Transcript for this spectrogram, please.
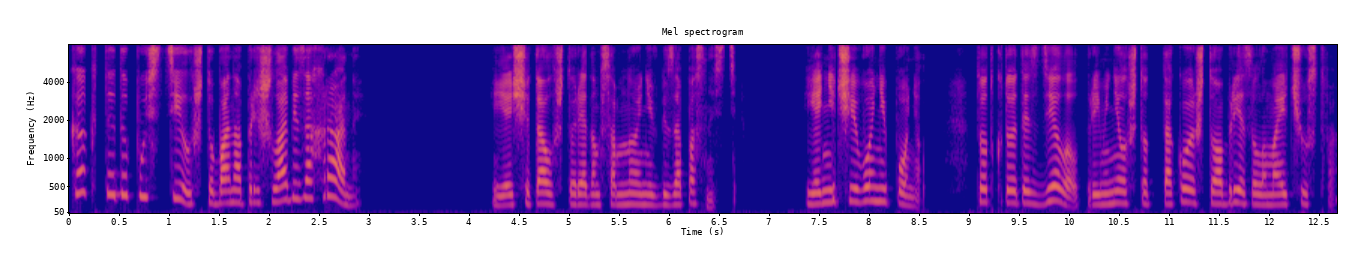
Как ты допустил, чтобы она пришла без охраны? Я считал, что рядом со мной не в безопасности. Я ничего не понял. Тот, кто это сделал, применил что-то такое, что обрезало мои чувства.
